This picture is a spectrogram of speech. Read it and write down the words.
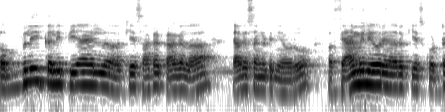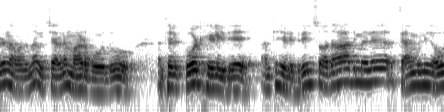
ಪಬ್ಲಿಕಲ್ಲಿ ಪಿ ಐ ಎಲ್ ಕೇಸ್ ಹಾಕೋಕ್ಕಾಗಲ್ಲ, ಯಾವುದೇ ಸಂಘಟನೆಯವರು ಫ್ಯಾಮಿಲಿಯವರು ಏನಾದರೂ ಕೇಸ್ ಕೊಟ್ಟರೆ ನಾವು ಅದನ್ನು ವಿಚಾರಣೆ ಮಾಡ್ಬೋದು. ಅಂಥೇಳಿ ಕೋರ್ಟ್ ಹೇಳಿದೆ ಅಂತ ಹೇಳಿದ್ರಿ. ಸೊ ಅದಾದ ಮೇಲೆ ಫ್ಯಾಮಿಲಿ, ಅವ್ರ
